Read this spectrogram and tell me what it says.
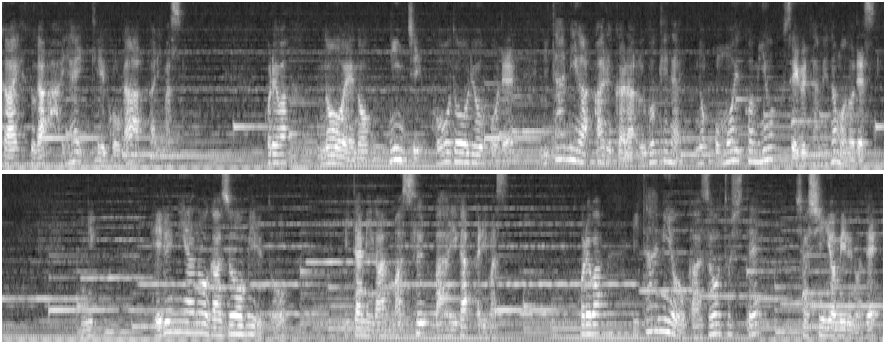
回復が早い傾向があります。これは脳への認知行動療法で痛みがあるから動けないの思い込みを防ぐためのものです。2ヘルニアの画像を見ると痛みが増す場合があります。これは痛みを画像として写真を見るので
